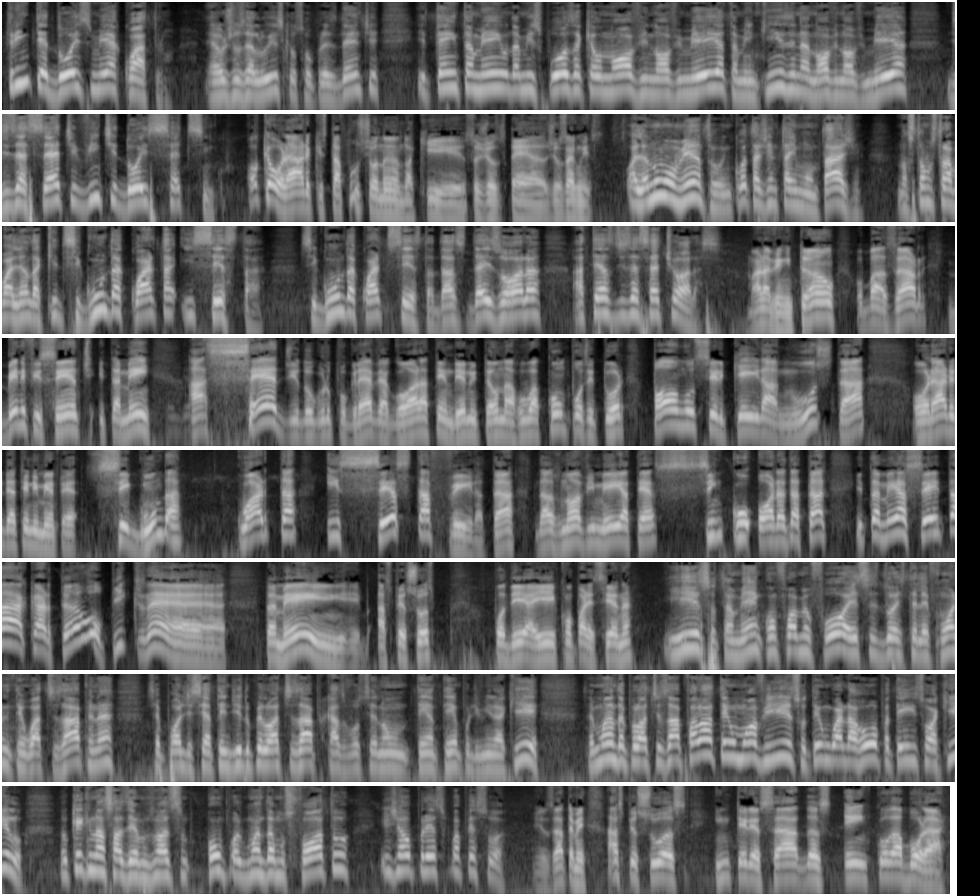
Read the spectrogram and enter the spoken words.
3264. É o José Luiz, que eu sou o presidente, e tem também o da minha esposa, que é o 996, também 15, né? 996 17 2275. Qual que é o horário que está funcionando aqui, seu José, é, José Luiz? Olha, no momento, enquanto a gente está em montagem, nós estamos trabalhando aqui de segunda, quarta e sexta. Segunda, quarta e sexta, das 10 horas até as 17 horas. Maravilha. Então, o bazar beneficente e também a sede do Grupo Greve agora atendendo então na rua Compositor Paulo Cerqueira Luz, tá? Horário de atendimento é segunda, quarta e sexta-feira, tá? Das nove e meia até cinco horas da tarde. E também aceita cartão ou Pix, né? Também as pessoas poder aí comparecer, né? Isso também, conforme eu for, esses dois telefones, tem o WhatsApp, né? Você pode ser atendido pelo WhatsApp, caso você não tenha tempo de vir aqui. Você manda pelo WhatsApp, fala, ah, tem um móvel isso, tem um guarda-roupa, tem isso ou aquilo. O que que nós fazemos? Nós mandamos foto e já o preço para a pessoa. Exatamente. As pessoas interessadas em colaborar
